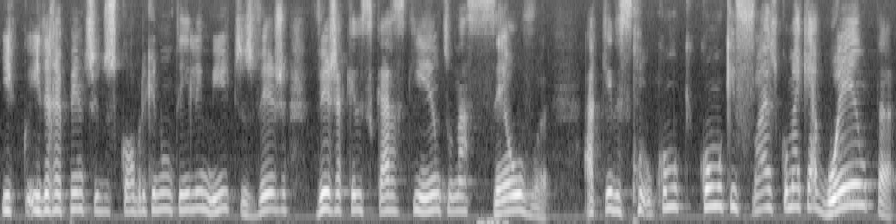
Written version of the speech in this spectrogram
e, e, de repente se descobre que não tem limites. Veja, veja aqueles caras que entram na selva, aqueles como, como que faz, como é que aguenta?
